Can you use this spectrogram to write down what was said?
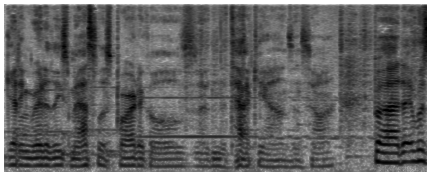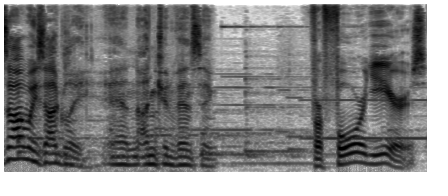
getting rid of these massless particles and the tachyons and so on. But it was always ugly and unconvincing. For four years,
